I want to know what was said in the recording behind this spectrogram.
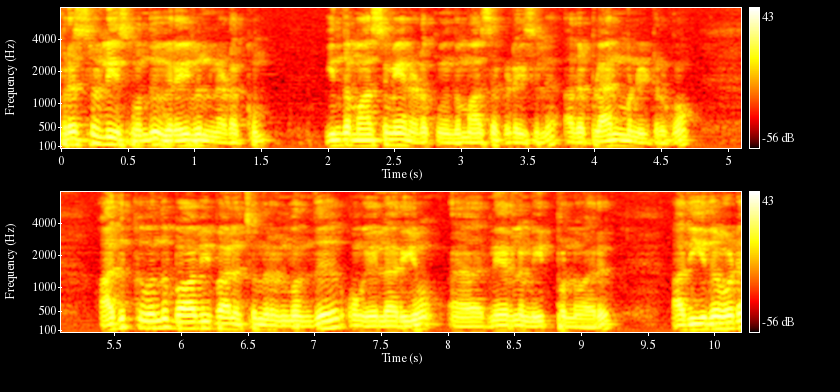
ப்ரெஸ் ரிலீஸ் வந்து விரைவில் நடக்கும். இந்த மாதமே நடக்கும் இந்த மாத கடைசியில். அதை பிளான் பண்ணிகிட்ருக்கோம் இருக்கோம். அதுக்கு வந்து பாபி பாலச்சந்திரன் வந்து உங்கள் எல்லாரையும் நேரில் மீட் பண்ணுவார். அது இதை விட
